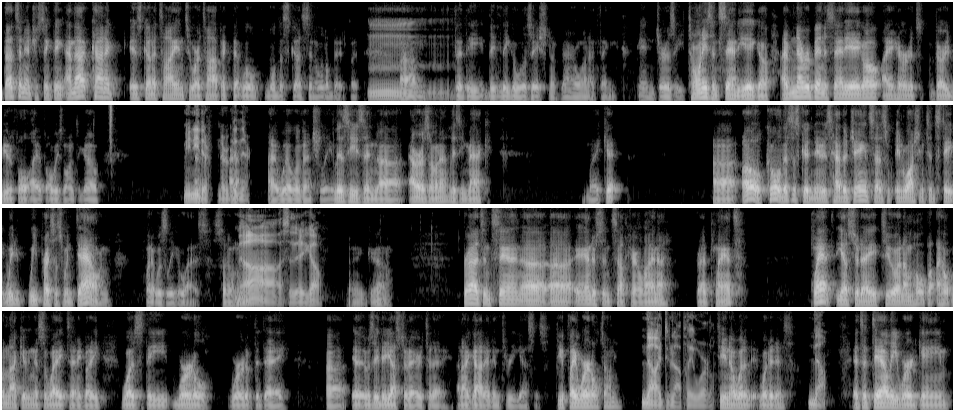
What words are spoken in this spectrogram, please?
that's an interesting thing. And that kind of is going to tie into our topic that we'll we'll discuss in a little bit. But Mm. the, the the legalization of marijuana thing in Jersey. Tony's in San Diego. I've never been to San Diego. I heard it's very beautiful. I've always wanted to go. Me neither. Never I- been there. I will eventually. Lizzie's in uh, Arizona. Lizzie Mack. Like it. Uh, oh, cool. This is good news. Heather Jane says in Washington State, weed, weed prices went down when it was legalized. So, Ah, so there you go. there you go. Brad's in San uh, uh, Anderson, South Carolina. Brad Plant. Plant yesterday too, and I'm hope I hope I'm not giving this away to anybody. Was the Wordle word of the day? Uh, it, it was either yesterday or today, and I got it in three guesses. Do you play Wordle, Tony? No, I do not play Wordle. Do you know what it, what it is? No. It's a daily word game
